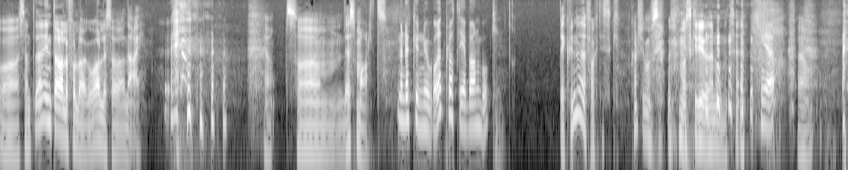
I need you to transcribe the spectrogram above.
Og sendte den inn til alle forlag, og alle sa nei. Ja, så um, det er smalt. Men det kunne jo vært et plott i en barnebok. Det kunne det faktisk. Kanskje vi må, må skrive den om til Ja. Ja.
